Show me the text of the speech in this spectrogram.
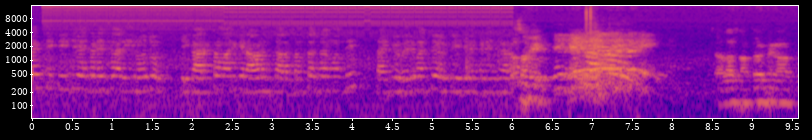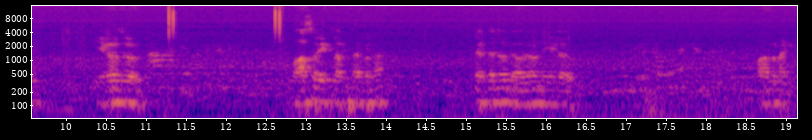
వ్యక్తి టీజీ వెంకటేష్ గారు ఈ రోజు ఈ కార్యక్రమానికి రావడం చాలా సంతోషంగా ఉంది. Thank you very much TG Venkatesh garu. చాలా సంతోషంగా ఉంది. ఈరోజు వాసవి క్లబ్ తరఫున పెద్దలు గౌరవనీయులు పార్లమెంట్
